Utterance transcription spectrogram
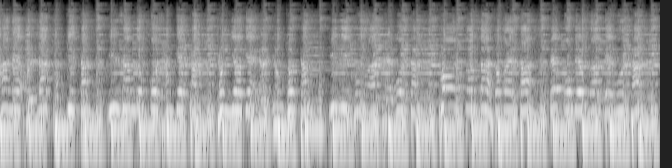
산에 올라 덮기탕 인삼 넣고 삼계탕 경력에는 영토탕 이미 구나 대고탕 펑 쏜다 쏘갈탕 매콤매운가 매운탕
